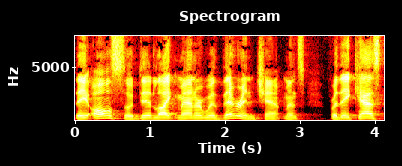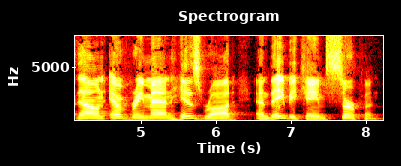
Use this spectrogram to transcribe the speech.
they also did like manner with their enchantments, for they cast down every man his rod, and they became serpents.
